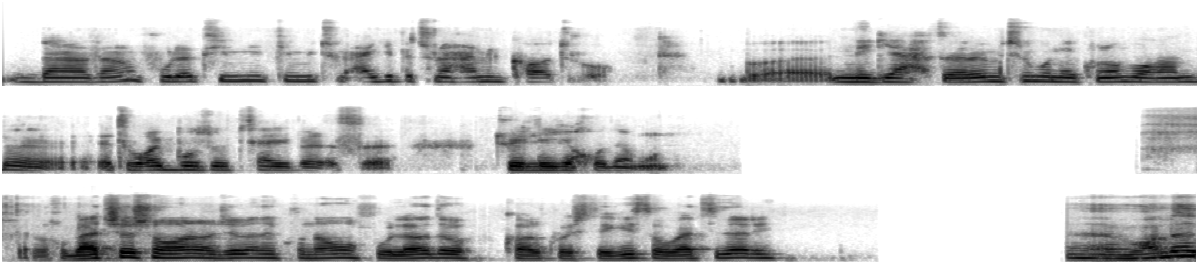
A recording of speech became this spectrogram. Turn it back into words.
به نظرم فولاد تیمیه که می‌تونه اگه بتونه همین کادر رو نگه داره می‌تونه با نکونام واقعا به اتفاقای بزرگتری برسه توی لیگ خودمون. خب بچه شما راجع به نکونام و فولاد و کارکشتگی صحبتی داری؟ والا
